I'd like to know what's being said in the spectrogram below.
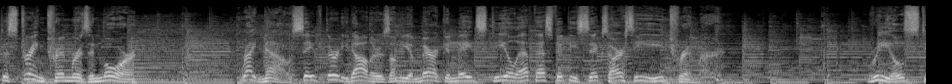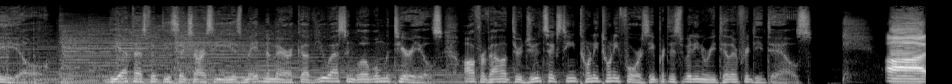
to string trimmers and more, right now save $30 on the American made STIHL FS56 RCE trimmer. Real STIHL. The FS56 RCE is made in America of U.S. and global materials. Offer valid through June 16, 2024. See participating retailer for details. Uh,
